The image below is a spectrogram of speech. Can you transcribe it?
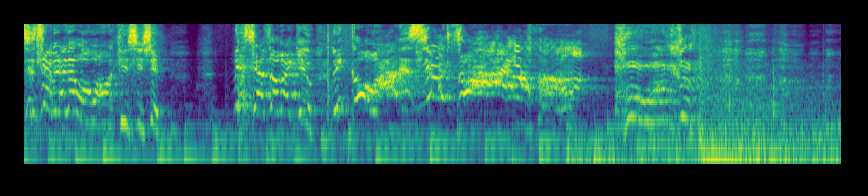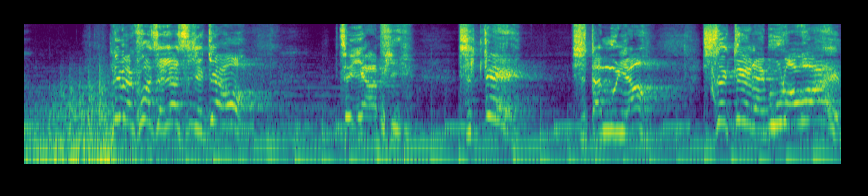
直接要来我我去死死！你是安怎歹救？你讲啊！你是安怎？好啊！你莫看这样死的囝哦，这鸦片是假，是陈文尧，是假来侮辱我的。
